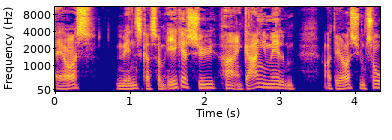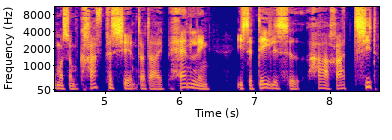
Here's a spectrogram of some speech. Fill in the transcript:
af os mennesker, som ikke er syge, har en gang imellem, og det er også symptomer, som kræftpatienter, der er i behandling, i særdeleshed har ret tit,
